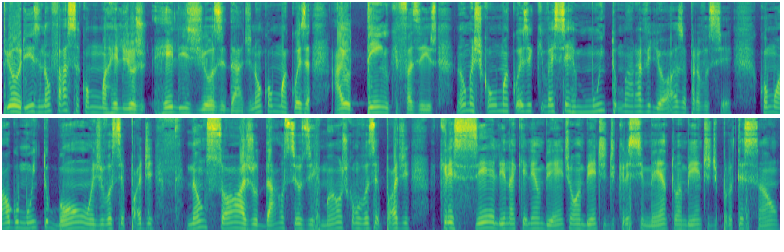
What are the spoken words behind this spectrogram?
Priorize, não faça como uma religiosidade, não como uma coisa, ah, eu tenho que fazer isso. Não, mas como uma coisa que vai ser muito maravilhosa para você, como algo muito bom, onde você pode não só ajudar os seus irmãos, como você pode crescer ali naquele ambiente, é um ambiente de crescimento, um ambiente de proteção.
